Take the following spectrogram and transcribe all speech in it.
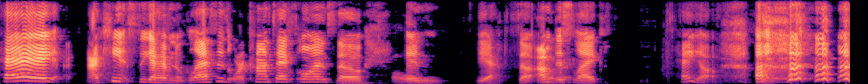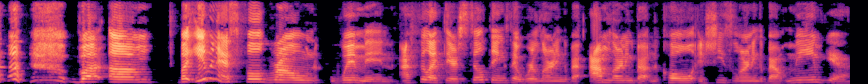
Hey, I can't see, I have no glasses or contacts on. So, Oh. and yeah so i'm All just right. like hey y'all but um but even as full grown women i feel like there's still things that we're learning about i'm learning about nicole and she's learning about me yeah,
